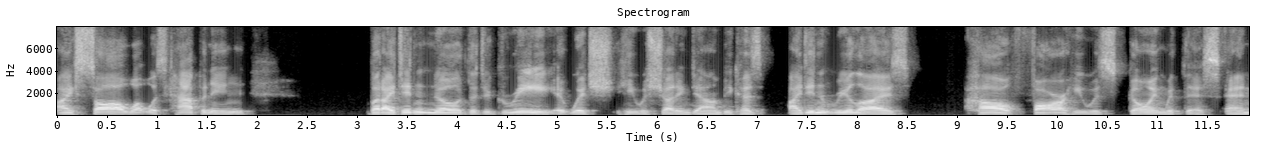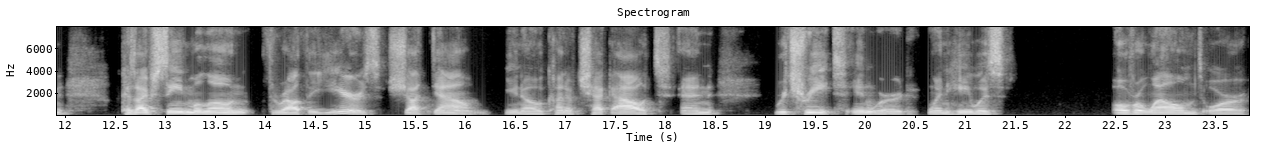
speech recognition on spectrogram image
I saw what was happening, but I didn't know the degree at which he was shutting down because I didn't realize how far he was going with this. And because I've seen Malone throughout the years shut down, you know, kind of check out and retreat inward when he was overwhelmed or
